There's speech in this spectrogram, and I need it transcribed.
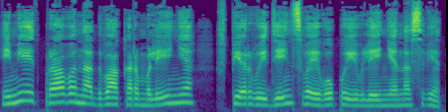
имеет право на два кормления в первый день своего появления на свет.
